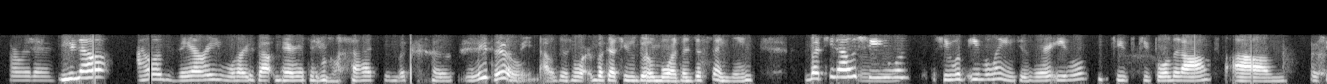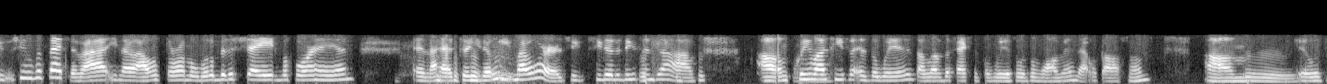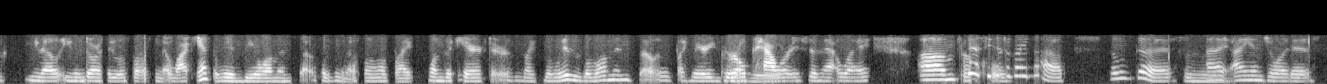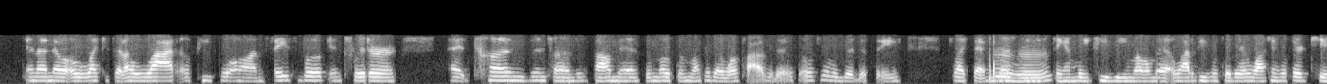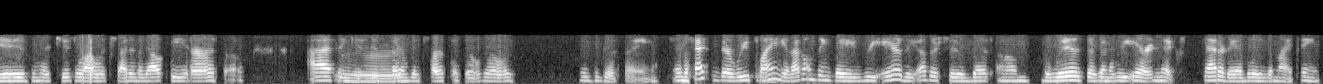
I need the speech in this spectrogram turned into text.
How were they? You know i was very worried about mary j. Blige because me too. I mean i was just worried because she was doing more than just singing. But you know she mm-hmm. was she was Evillene she was very evil. She she pulled it off. Um she she was effective. I you know I was throwing a little bit of shade beforehand, and I had to you know eat my words. She she did a decent job. Um, Queen mm-hmm. Latifah is the Wiz. I love the fact that the Wiz was a woman. That was awesome. Um, mm. It was you know even Dorothy was like you know why can't the Wiz be a woman? So because you know someone was like one of the characters like the Wiz is a woman, so it was like very girl mm-hmm. power-ish in that way. Um, so yeah, she cool. did a great job. It was good. Mm-hmm. I I enjoyed it and I know, like you said, a lot of people on Facebook and Twitter had tons and tons of comments, and most of them, like I said, were positive. So it's really good to see. It's like that mm-hmm. family TV moment. A lot of people said they were watching with their kids, and their kids were all excited about theater. So I think mm-hmm. it, it served its purpose. It was really it was a good thing. And the fact that they're replaying it, I don't think they re-air the other two, but um The Wiz, they're going to re-air it next Saturday, I believe, the 19th.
